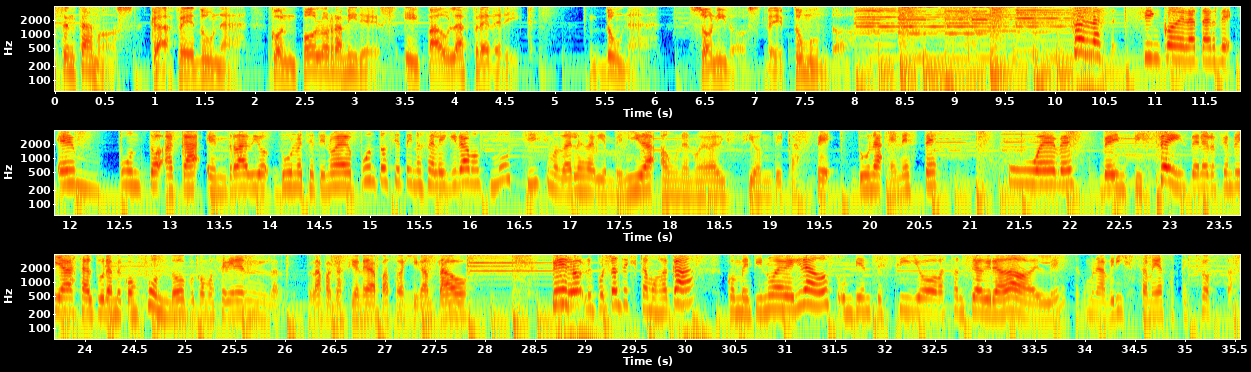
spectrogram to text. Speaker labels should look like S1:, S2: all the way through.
S1: Presentamos Café Duna con Polo Ramírez y Paula Frederick. Duna, sonidos de tu mundo.
S2: Son las 5 de la tarde en punto acá en Radio Duna 89.7 y nos alegramos muchísimo de darles la bienvenida a una nueva edición de Café Duna en este jueves 26 de enero. Siempre ya a esta altura me confundo, como se vienen la- las vacaciones a paso agigantado. Pero lo importante es que estamos acá con 29 grados, un vientecillo bastante agradable, está como una brisa media sospechosa,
